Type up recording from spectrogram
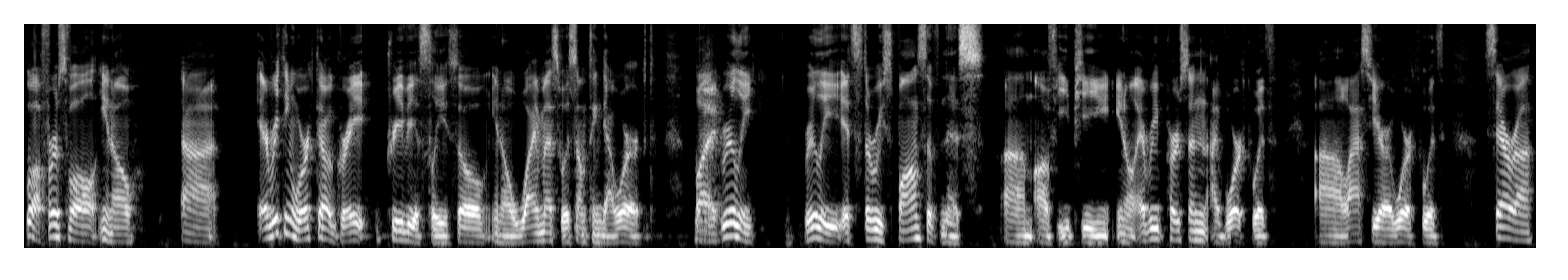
Well, first of all, you know, uh, everything worked out great previously. So, you know, why mess with something that worked? But right. really, really, it's the responsiveness um, of EP. You know, every person I've worked with, uh, last year I worked with Sarah,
